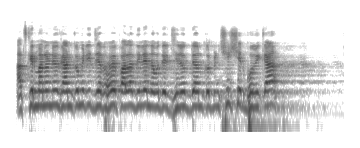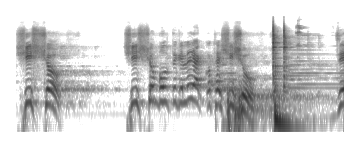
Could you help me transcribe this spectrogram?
আজকের মাননীয় গান কমিটি যেভাবে পালা দিলেন, আমাদের ঝিনুক দেওয়ান করবেন। শিষ্যের ভূমিকা, শিষ্য শিষ্য বলতে গেলে এক কথায় শিশু। যে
